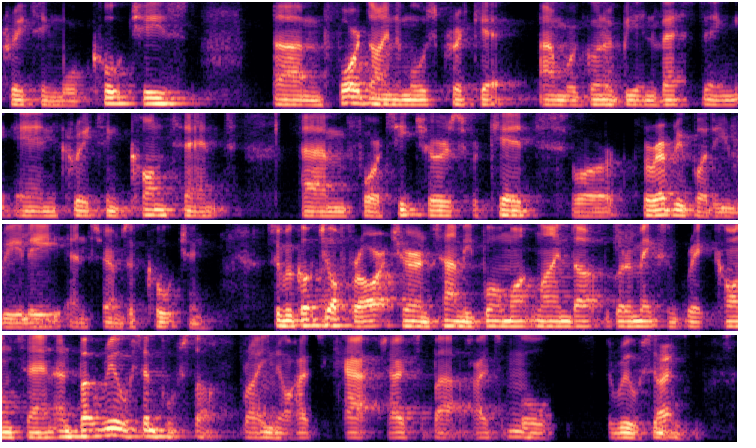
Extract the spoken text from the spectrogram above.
creating more coaches um, for Dynamos Cricket, and we're going to be investing in creating content um, for teachers, for kids, for for everybody really in terms of coaching. So we've got Jofra Archer and Tammy Beaumont lined up. We're going to make some great content and but real simple stuff, right? You know how to catch, how to bat, how to hmm. bowl, the real simple right. things.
